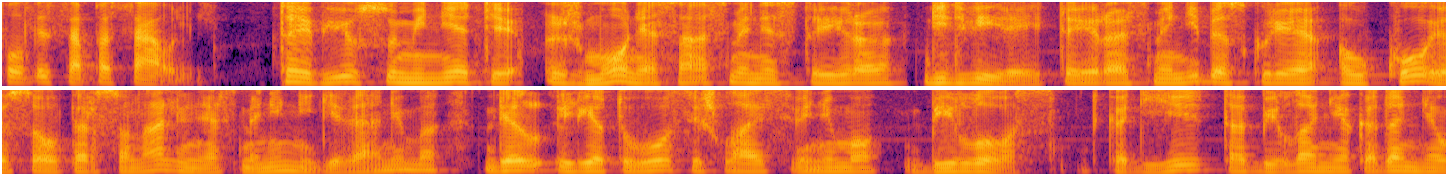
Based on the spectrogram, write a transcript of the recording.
po visą pasaulį. Taip, jūsų minėti žmonės, asmenys tai yra didvyriai, tai yra asmenybės, kurie aukojo savo personalinį asmeninį gyvenimą dėl Lietuvos išlaisvinimo bylos, kad ji, ta byla niekada ne,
